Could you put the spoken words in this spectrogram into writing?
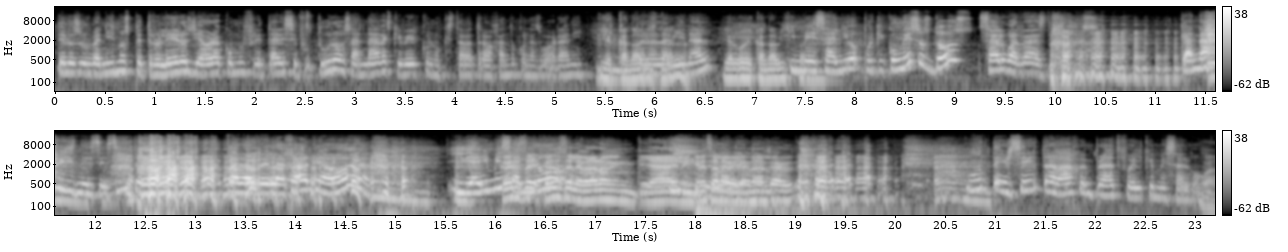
de los urbanismos petroleros y ahora cómo enfrentar ese futuro, o sea, nada que ver con lo que estaba trabajando con las guarani. Y el cannabis. la Bienal. Y algo de cannabis. Y me salió, porque con esos dos salgo a ras, digamos. cannabis necesito para, relajarme ahora. Y de ahí me salió. ¿Cómo celebraron ya el ingreso a la Bienal? Un tercer trabajo en Pratt fue el que me salvó.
